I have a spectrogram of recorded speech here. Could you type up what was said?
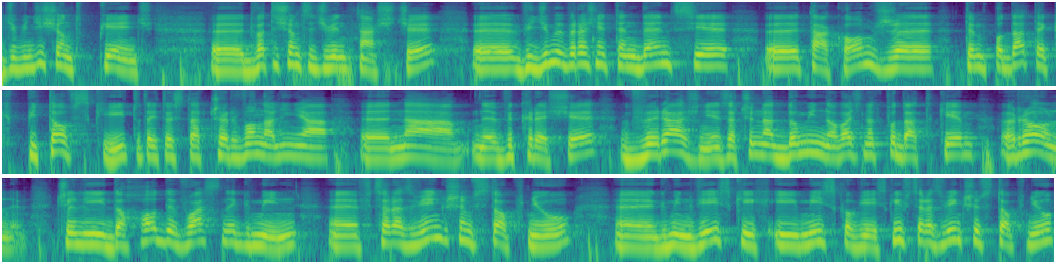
95-2019 widzimy wyraźnie tendencję taką, że ten podatek pitowski, tutaj to jest ta czerwona linia na wykresie, wyraźnie zaczyna dominować nad podatkiem rolnym, czyli dochody własne gmin e, w coraz większym stopniu, e, gmin wiejskich i miejsko-wiejskich, w coraz większym stopniu,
